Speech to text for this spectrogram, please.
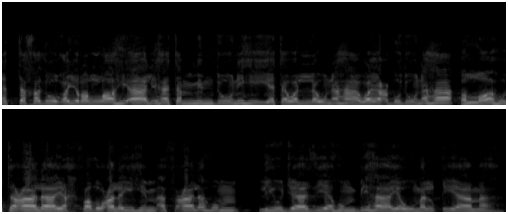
اتخذوا غير الله آلهة من دونه يتولونها ويعبدونها الله تعالى يحفظ عليهم أفعالهم ليجازيهم بها يوم القيامة.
